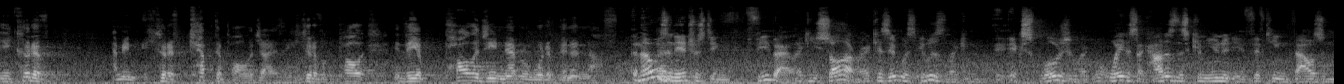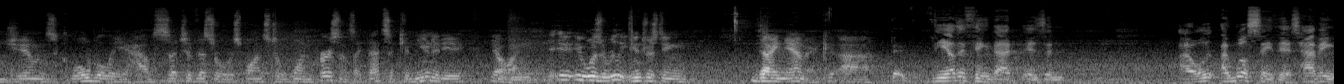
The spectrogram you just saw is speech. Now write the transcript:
he could have I mean, he could have kept apologizing. He could have apologized. The apology never would have been enough. And that was an interesting feedback. Like you saw it, right? Because it was it was like an explosion. Like, well, wait a sec. How does this community of fifteen thousand gyms globally have such a visceral response to one person? It's like that's a community. You know, mm-hmm. it, it was a really interesting dynamic. Uh, the, the other thing that is an I will, I will say this, having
